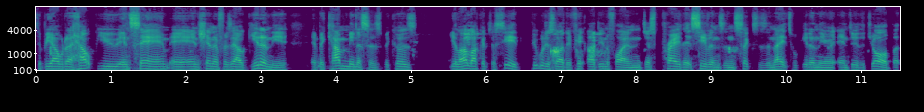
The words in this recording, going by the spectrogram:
to be able to help you and Sam and, and Shannon Frizzell get in there and become menaces because you know, like I just said, people just identify and just pray that sevens and sixes and eights will get in there and do the job. But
